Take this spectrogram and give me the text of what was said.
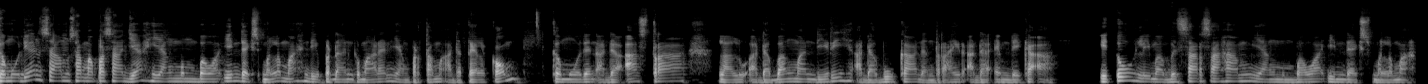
Kemudian saham-saham apa saja yang membawa indeks melemah di perdagangan kemarin? Yang pertama ada Telkom, kemudian ada Astra, lalu ada Bank Mandiri, ada Buka, dan terakhir ada MDKA. Itu lima besar saham yang membawa indeks melemah.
